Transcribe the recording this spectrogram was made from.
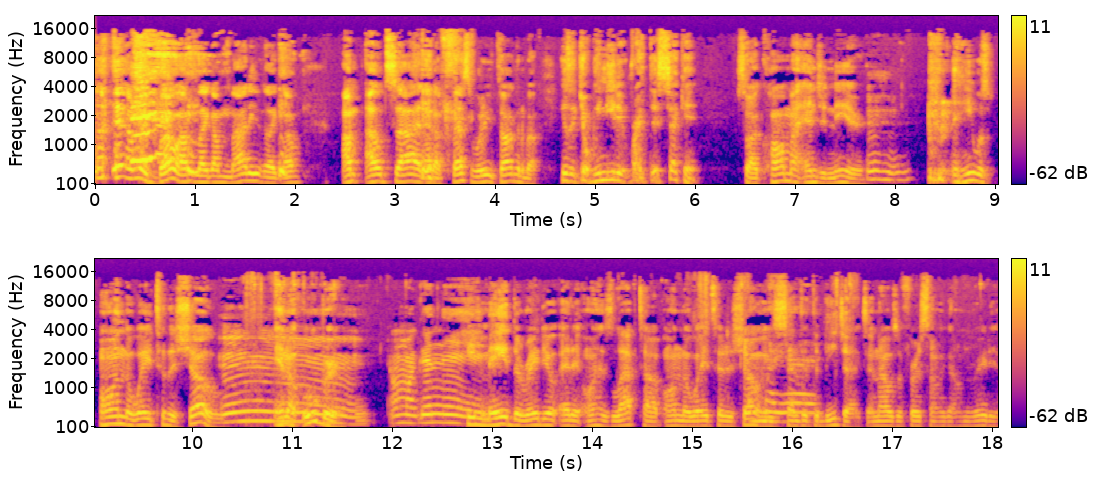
I'm like, bro, I'm like, I'm not even like, I'm, I'm outside at a festival. What are you talking about? He's like, yo, we need it right this second. So I called my engineer, mm-hmm. and he was on the way to the show mm-hmm. in an Uber. Mm. Oh my goodness! He made the radio edit on his laptop on the way to the show, oh and he sent it to B-Jax, and that was the first time I got on the radio.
